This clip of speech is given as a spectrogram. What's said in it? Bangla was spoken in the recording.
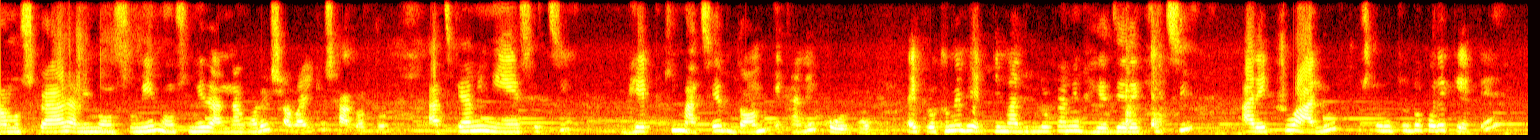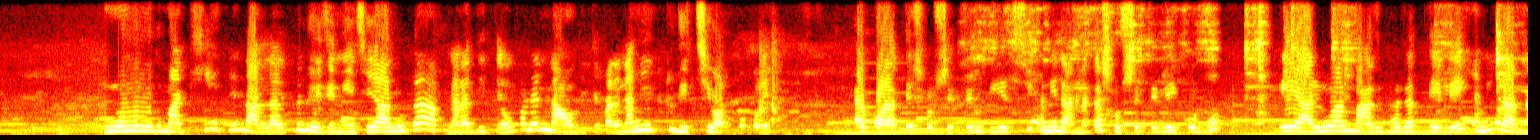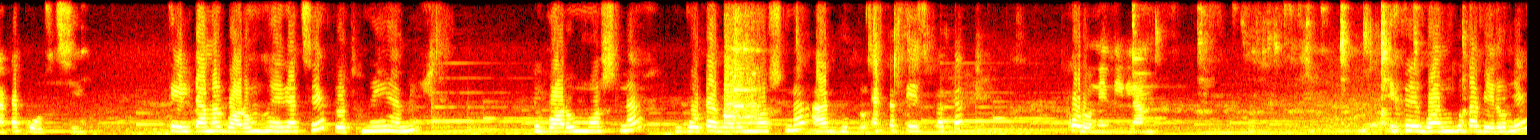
নমস্কার, আমি মৌসুমি। মৌসুমি রান্নাঘরে সবাইকে স্বাগত। আজকে আমি নিয়ে এসেছি ভেটকি মাছের দম এখানে করব। তাই প্রথমে ভেটকি মাছগুলোকে আমি ভেজে রেখেছি। আর একটু আলু ছোটো ছোটো করে কেটে নুন হলুদ মাখিয়ে লাল লাল করে ভেজে নিয়েছি। আলুটা আপনারা দিতেও পারেন, নাও দিতে পারেন। আমি একটু দিচ্ছি অল্প করে। আর কড়াতে সর্ষের তেল দিয়েছি। আমি রান্নাটা সর্ষের তেলেই করব। এই আলু আর মাছ ভাজার তেলেই আমি রান্নাটা করছি। তেলটা আমার গরম হয়ে গেছে। প্রথমেই আমি একটু গরম মশলা, গোটা গরম মশলা আর দুটো, একটা তেজপাতা ফোড়নে দিলাম। একটু গন্ধটা বেরোলে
